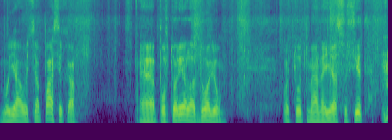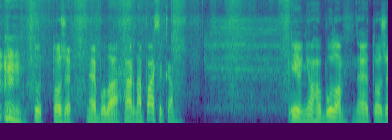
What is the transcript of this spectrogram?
моя оця пасіка е, повторила долю. Ось тут в мене є сусід, тут теж е, була гарна пасіка. І в нього було е, теж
